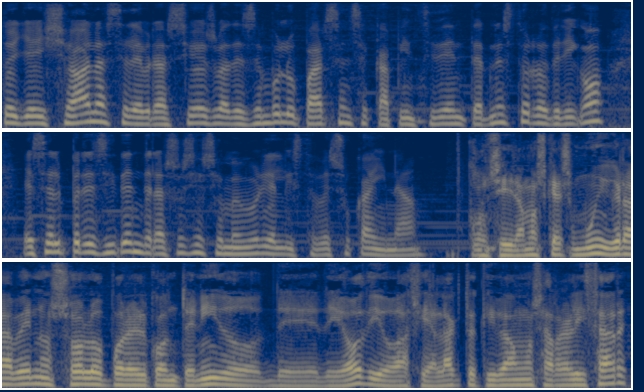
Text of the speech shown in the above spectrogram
Tot i això, la celebració es va desenvolupar sense cap incident. Ernesto Rodrigo és el president de l'Associació Memorialista de Sucaina. Consideramos que es muy grave no solo por el contenido de, odio hacia el acto que íbamos a realizar,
